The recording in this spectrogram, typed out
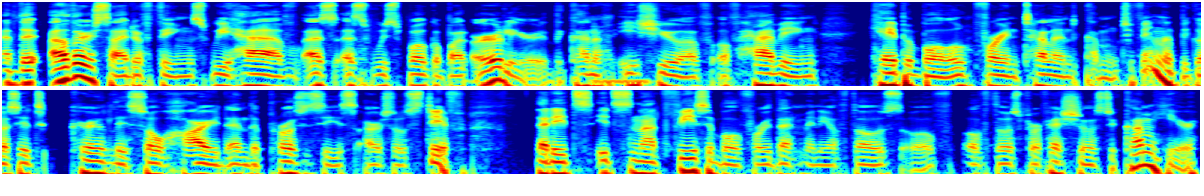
at the other side of things, we have, as, as we spoke about earlier, the kind of issue of, of having capable foreign talent coming to Finland because it's currently so hard and the processes are so stiff that it's it's not feasible for that many of those of, of those professionals to come here.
